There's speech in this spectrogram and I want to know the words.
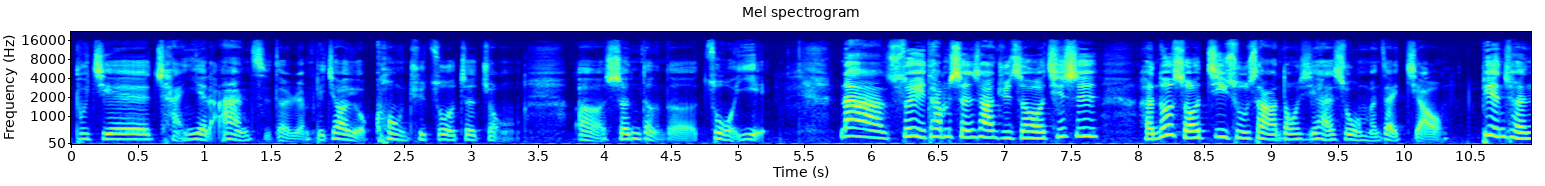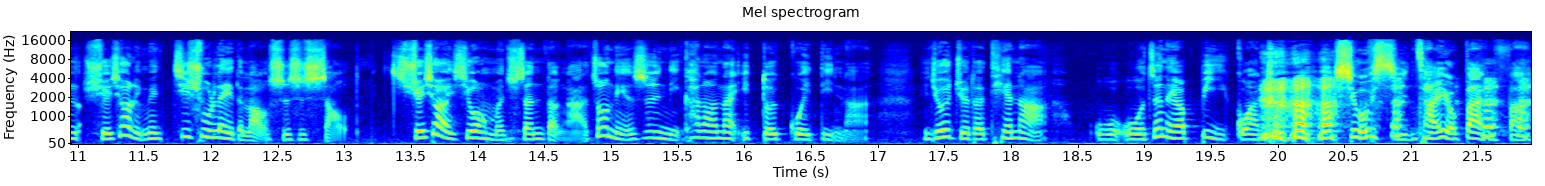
不接产业的案子的人，比较有空去做这种呃升等的作业。那所以他们升上去之后，其实很多时候技术上的东西还是我们在教，变成学校里面技术类的老师是少的。学校也希望我们升等啊，重点是你看到那一堆规定啊，你就会觉得天哪，我我真的要闭关 修行才有办法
